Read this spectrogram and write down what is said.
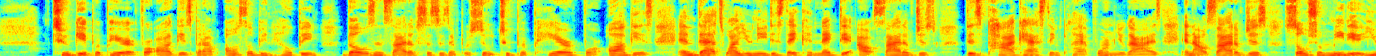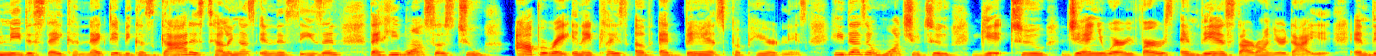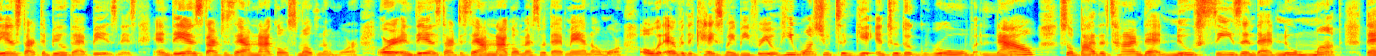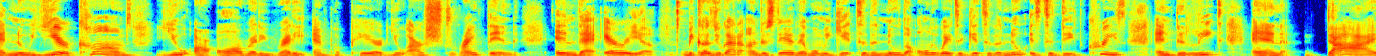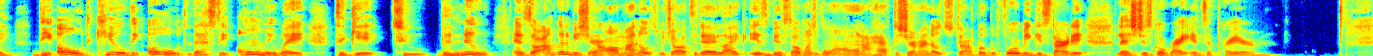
to get prepared for August, but I've also been helping those inside of Sisters in Pursuit to prepare for August. And that's why you need to stay connected outside of just this podcasting platform, you guys, and outside of just social media. You need to stay connected because God is telling us in this season that He wants us to operate in a place of advanced preparedness. He doesn't want you to get to January 1st and then start on your diet and then start to build that business and then start to say, I'm not going to smoke no more. Or, and then start to say, I'm not going to mess with that man no more. Or whatever the case may be for you. He wants you to get into the groove now. So by the time that new season, that new month, that new year comes, you are already ready and prepared. You are strengthened in that area because you got to understand that when we get to the new, the only way to get to the new is to decrease and delete and die the old, kill the old. That's the only way to get to the new. And so I'm going to be sharing all my notes with y'all today. Like it's been so much going on. I have to share my notes with y'all. But before we get started, let's just go right into prayer.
